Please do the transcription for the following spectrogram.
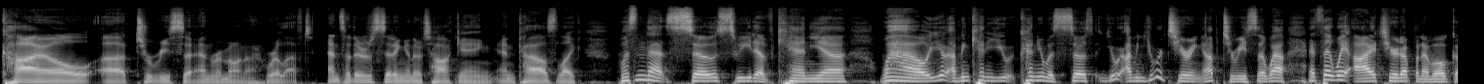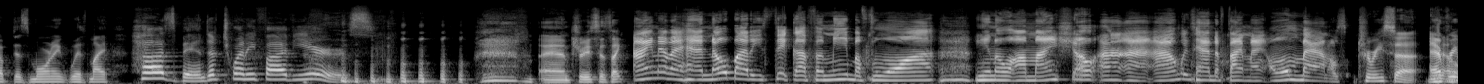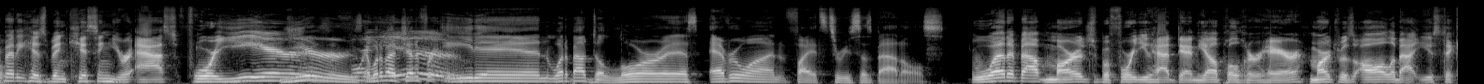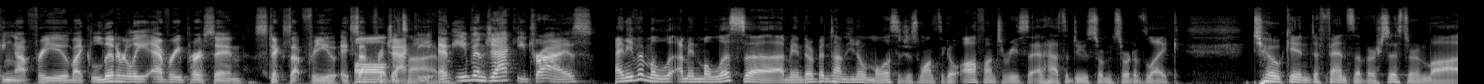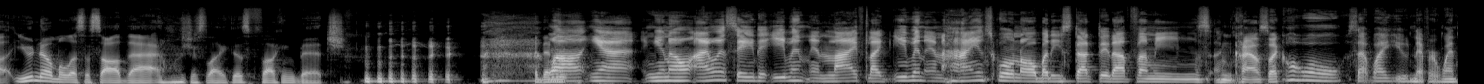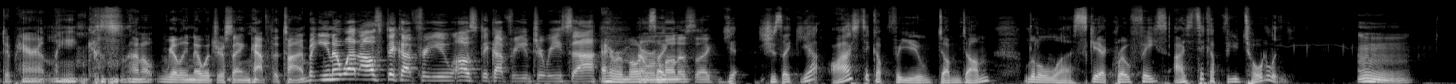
Kyle, uh, Teresa, and Ramona were left. And so they're just sitting and they're talking, and Kyle's like, "Wasn't that so sweet of Kenya? Wow, you. I mean, Kenya, you, Kenya was so. You. Were, I mean, you were tearing up, Teresa. Wow, it's the way I teared up when I woke up this morning with my husband of twenty five years." and Teresa's like, I never had nobody stick up for me before. You know, on my show, uh-uh, I always had to fight my own battles. Teresa, everybody has been kissing your ass for years. years. For And what about Jennifer years. Aydin? What about Dolores? Everyone fights Teresa's battles. What about Marge before you had Danielle pull her hair? Marge was all about you sticking up for you. Like literally every person sticks up for you except All for Jackie. And even Jackie tries. And even, I mean, Melissa, I mean, there have been times, you know, Melissa just wants to go off on Teresa and has to do some sort of like token defense of her sister in law. You know, Melissa saw that and was just like, this fucking bitch. and Well, yeah, you know, I would say that even in life, like even in high school, nobody stuck it up for me. And Kyle's like, oh, is that why you never went apparently? Because I don't really know what you're saying half the time. But you know what? I'll stick up for you. I'll stick up for you, Teresa. And Ramona's like- Ramona's like, yeah, she's like, yeah, I stick up for you, dum dum, little uh, scarecrow face. I stick up for you totally. Mm.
